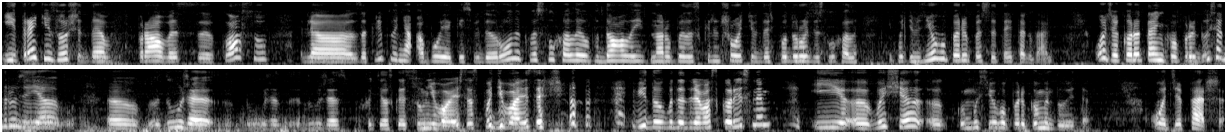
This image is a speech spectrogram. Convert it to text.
І третій зошит, де вправи з класу для закріплення, або якийсь відеоролик ви слухали вдалий, наробили скріншотів, десь по дорозі слухали, і потім з нього переписуєте і так далі. Отже, коротенько пройдуся, друзі. Я е, дуже, дуже, дуже хотіла сказати, сумніваюся. Сподіваюся, що відео буде для вас корисним і е, ви ще е, комусь його порекомендуєте. Отже, перше,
